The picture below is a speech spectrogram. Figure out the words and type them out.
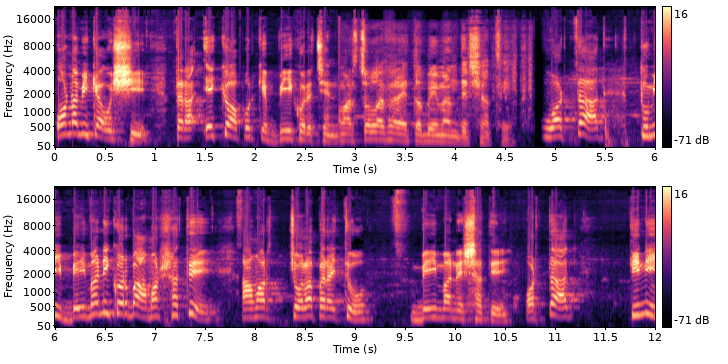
অনামিকা ঐশী তারা একে অপরকে বিয়ে করেছেন। আমার চলাফেরাই তো বেমানদের সাথে। অর্থাৎ তুমি বেইমানি করবা আমার সাথে আমার চলাফেরাই তো বেইমানের সাথে। অর্থাৎ তিনি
